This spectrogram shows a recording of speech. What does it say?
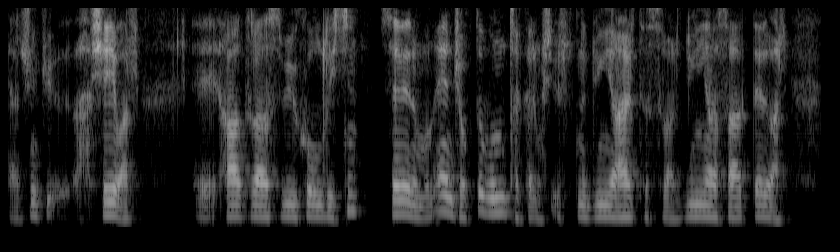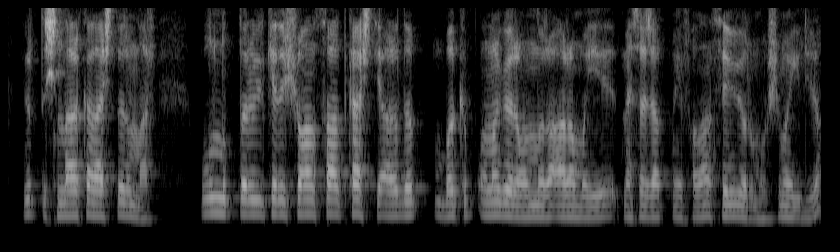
Yani çünkü şey var. E, hatırası büyük olduğu için severim bunu. En çok da bunu takarım. İşte üstünde dünya haritası var. Dünya saatleri var. Yurt dışında arkadaşlarım var. Bulundukları ülkede şu an saat kaç diye arada bakıp ona göre onları aramayı, mesaj atmayı falan seviyorum. Hoşuma gidiyor.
